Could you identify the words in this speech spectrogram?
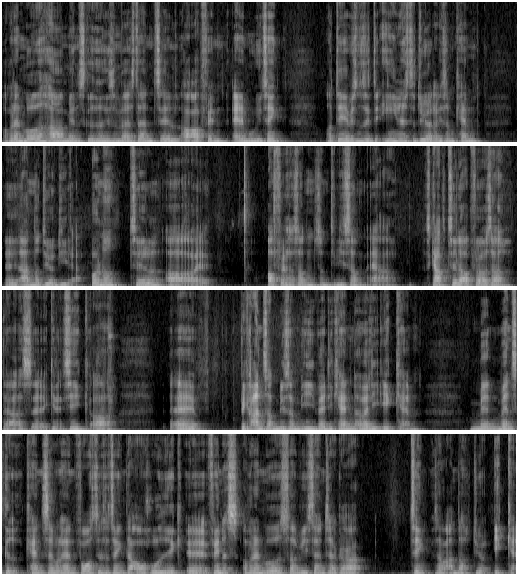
Og på den måde har menneskeheden ligesom været i stand til at opfinde alle mulige ting, og det er vi sådan set det eneste dyr, der ligesom kan. Øh, andre dyr, de er bundet til at øh, opføre sig sådan, som de ligesom er skabt til at opføre sig, deres øh, genetik, og øh, begrænser dem ligesom i, hvad de kan og hvad de ikke kan. Men mennesket kan simpelthen forestille sig ting, der overhovedet ikke øh, findes, og på den måde så er vi i stand til at gøre ting, som andre dyr ikke kan.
